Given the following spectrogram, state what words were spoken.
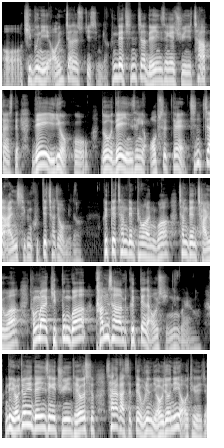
어, 기분이 언짢을 수도 있습니다. 근데 진짜 내 인생의 주인이 차압당했을 때, 내 일이 없고, 너 내 인생이 없을 때, 진짜 안식은 그때 찾아옵니다. 그때 참된 평안과 참된 자유와 정말 기쁨과 감사함이 그때 나올 수 있는 거예요. 근데 여전히 내 인생의 주인이 되어서 살아갔을 때 우리는 여전히 어떻게 되죠?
